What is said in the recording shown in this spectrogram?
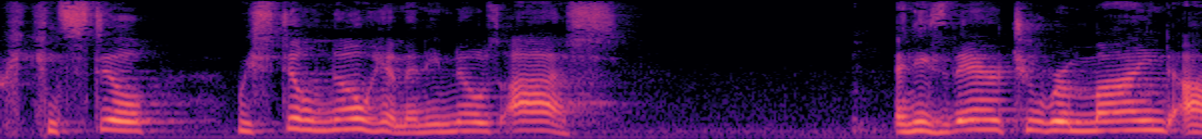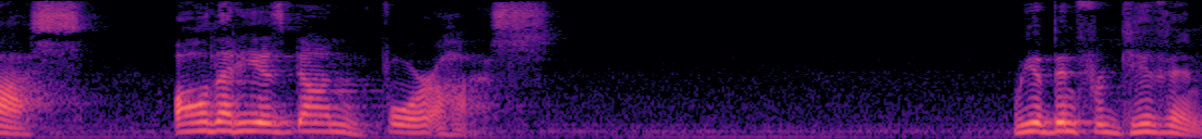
we can still we still know him and he knows us. And he's there to remind us all that he has done for us. We have been forgiven,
